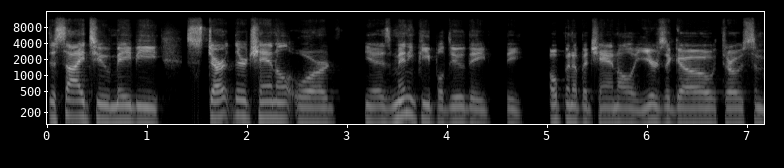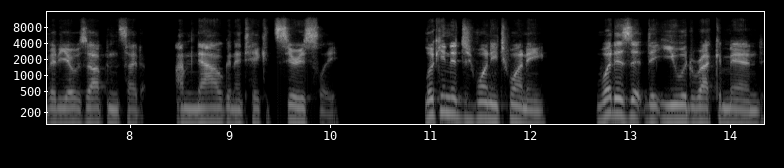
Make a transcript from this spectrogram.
decide to maybe start their channel or you know, as many people do, they they open up a channel years ago, throw some videos up and said, I'm now going to take it seriously. Looking into 2020, what is it that you would recommend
